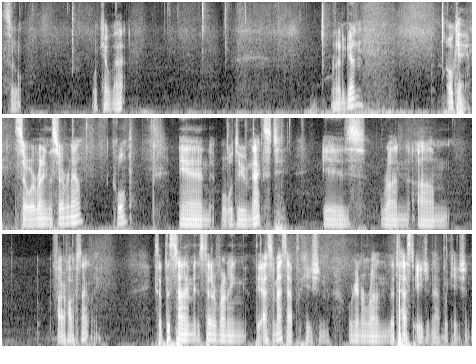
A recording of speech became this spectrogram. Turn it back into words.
So we'll kill that. Run it again. Okay, so we're running the server now. Cool. And what we'll do next is run um, Firefox Nightly. Except this time, instead of running the SMS application, we're going to run the test agent application.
